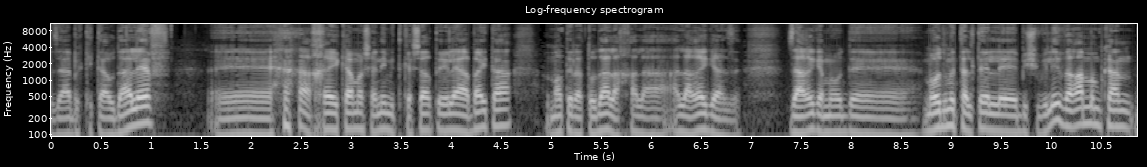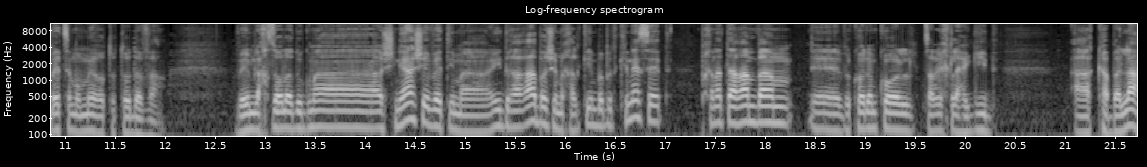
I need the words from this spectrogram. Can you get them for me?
זה היה בכיתה י"א, אה, אחרי כמה שנים התקשרתי אליה הביתה, אמרתי לה תודה לך על, ה, על הרגע הזה. זה היה רגע מאוד, אה, מאוד מטלטל בשבילי, והרמב"ם כאן בעצם אומר את אותו דבר. ואם לחזור לדוגמה השנייה שהבאתי, עם ההידרא רבא שמחלקים בבית כנסת, מבחינת הרמב"ם, אה, וקודם כל צריך להגיד, הקבלה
